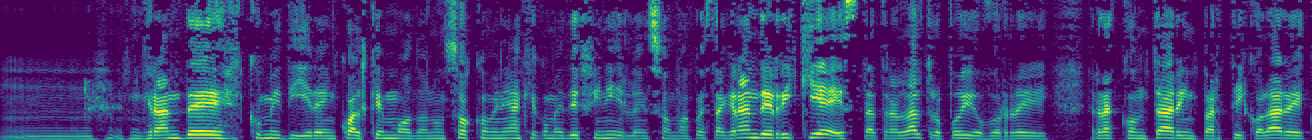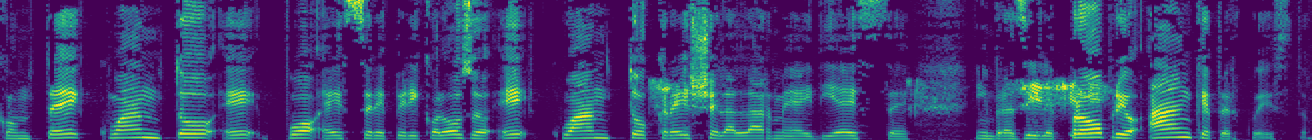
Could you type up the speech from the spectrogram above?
Mm, grande, come dire, in qualche modo, non so come neanche come definirlo, insomma, questa grande richiesta. Tra l'altro, poi io vorrei raccontare in particolare con te quanto è, può essere pericoloso e quanto cresce l'allarme AIDS in Brasile, sì, sì. proprio anche per questo.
